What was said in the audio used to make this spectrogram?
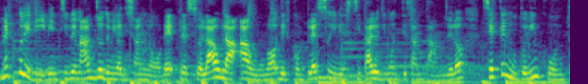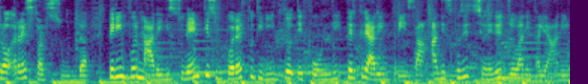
Mercoledì 22 maggio 2019, presso l'aula A1 del complesso universitario di Monte Sant'Angelo, si è tenuto l'incontro Resto al Sud per informare gli studenti sul corretto utilizzo dei fondi per creare impresa a disposizione dei giovani italiani.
